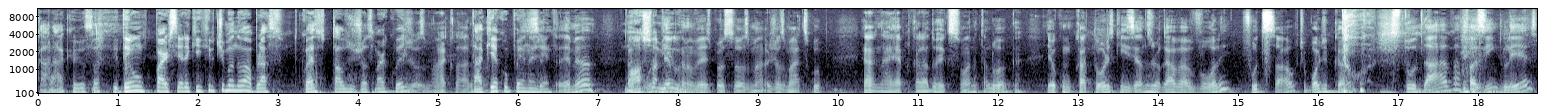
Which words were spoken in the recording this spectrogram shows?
Caraca, viu só? E tem um parceiro aqui que te mandou um abraço. Tu conhece o tal de Josmar Coelho? Josmar, claro. Tá pô. aqui acompanhando a gente. É mesmo? Nosso Faz muito amigo. tempo que eu não vejo o professor Osmar- Josmar, desculpa. Cara, na época lá do Rexona, tá louca. Eu com 14, 15 anos jogava vôlei, futsal, futebol de campo, estudava, fazia inglês,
